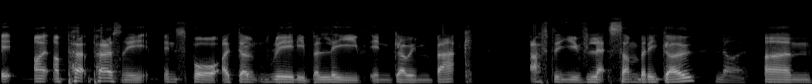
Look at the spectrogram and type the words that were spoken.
It, I, I per- personally in sport, I don't really believe in going back after you've let somebody go. No. Um,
